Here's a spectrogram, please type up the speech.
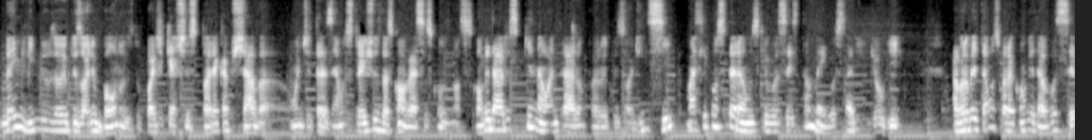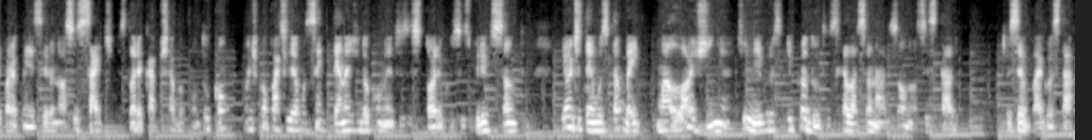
Bem-vindos ao episódio bônus do podcast História Capixaba, onde trazemos trechos das conversas com os nossos convidados que não entraram para o episódio em si, mas que consideramos que vocês também gostariam de ouvir. Aproveitamos para convidar você para conhecer o nosso site, historiacapixaba.com, onde compartilhamos centenas de documentos históricos do Espírito Santo e onde temos também uma lojinha de livros e produtos relacionados ao nosso estado, que você vai gostar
